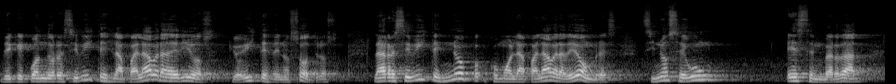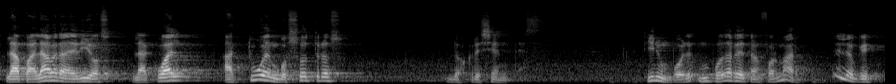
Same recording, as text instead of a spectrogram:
de que cuando recibisteis la palabra de Dios que oísteis de nosotros, la recibisteis no como la palabra de hombres, sino según es en verdad la palabra de Dios, la cual actúa en vosotros los creyentes. Tiene un poder, de transformar. Es lo que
